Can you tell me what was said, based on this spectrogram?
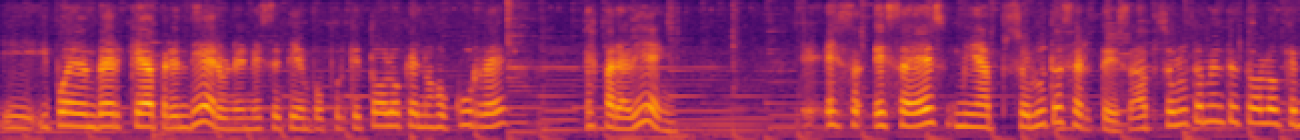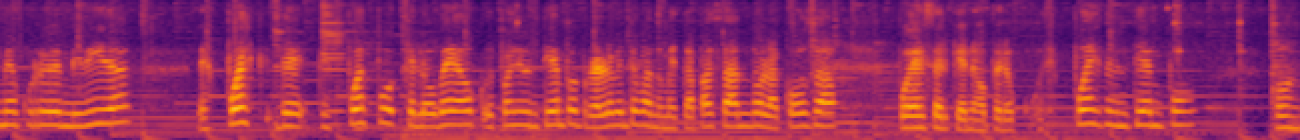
y, pueden ver qué aprendieron en ese tiempo, porque todo lo que nos ocurre es para bien. E, esa, esa es mi absoluta certeza. Absolutamente todo lo que me ha ocurrido en mi vida después de después que lo veo después de un tiempo probablemente cuando me está pasando la cosa puede ser que no, pero después de un tiempo, con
